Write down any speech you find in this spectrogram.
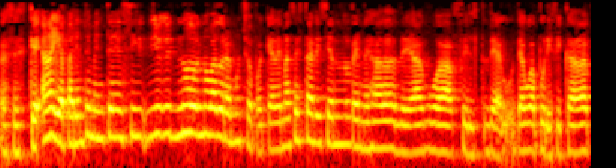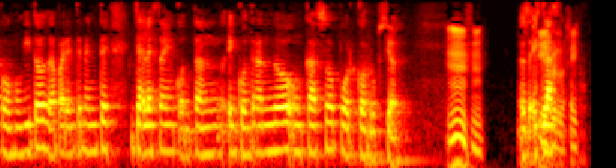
Así es que, ah, y aparentemente sí, no, no va a durar mucho porque además está diciendo pendejadas de agua, de, de, agua purificada con juguitos, aparentemente ya le están encontrando, encontrando un caso por corrupción. Uh -huh. es, es sí, clásico. Verdad, sí.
